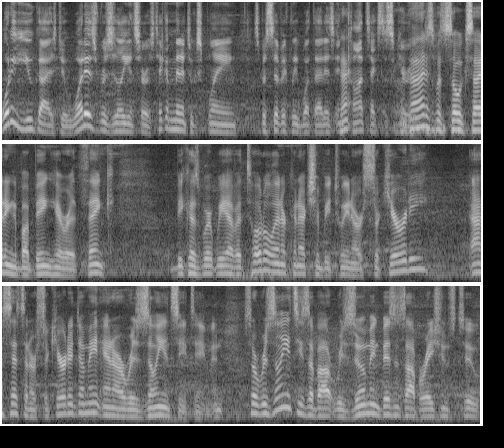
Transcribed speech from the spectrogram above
What do you guys do? What is resilient service? Take a minute to explain specifically what that is in that, context of security. That is what's so exciting about being here at Think, because we have a total interconnection between our security assets and our security domain and our resiliency team. And so resiliency is about resuming business operations to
